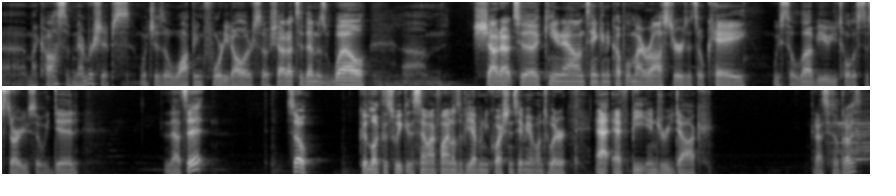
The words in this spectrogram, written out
uh, my cost of memberships, which is a whopping forty dollars. So shout out to them as well. Um, shout out to Keenan Allen tanking a couple of my rosters. It's okay. We still love you. You told us to start you, so we did. That's it. So, good luck this week in the semifinals. If you have any questions, hit me up on Twitter at FBInjuryDoc. Gracias otra vez.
